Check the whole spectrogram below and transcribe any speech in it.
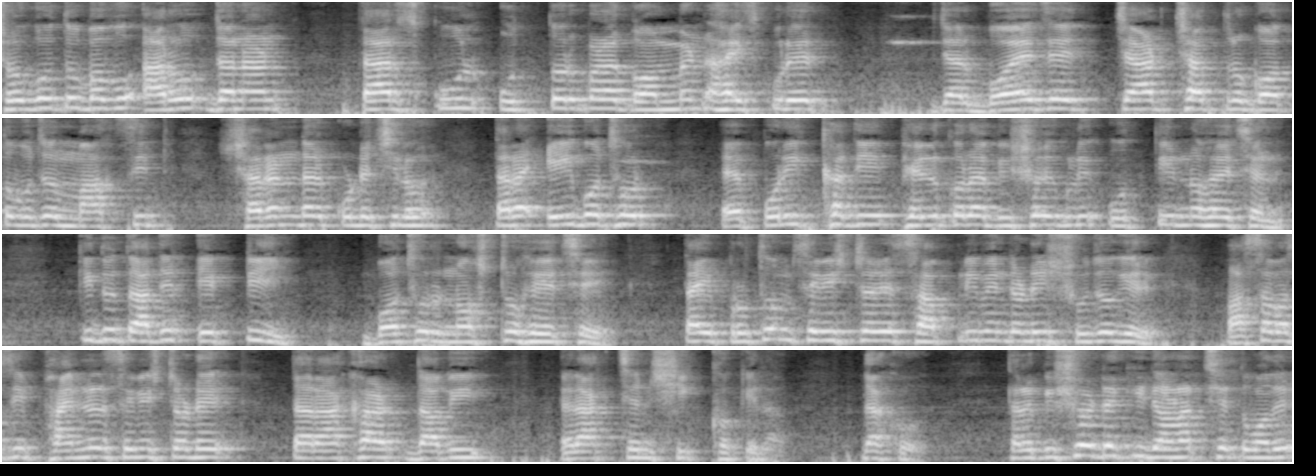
সৌগতবাবু আরও জানান, তার স্কুল উত্তরপাড়া গভর্নমেন্ট হাই স্কুলের, যার বয়সে চার ছাত্র গত বছর মার্কশিট সারেন্ডার করেছিল, তারা এই বছর পরীক্ষা দিয়ে ফেল করা বিষয়গুলি উত্তীর্ণ হয়েছেন। কিন্তু তাদের একটি বছর নষ্ট হয়েছে। তাই প্রথম সেমিস্টারে সাপ্লিমেন্টারি সুযোগের পাশাপাশি ফাইনাল সেমিস্টারে তা রাখার দাবি রাখছেন শিক্ষকেরা। দেখো তাহলে বিষয়টা কি জানাচ্ছে তোমাদের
